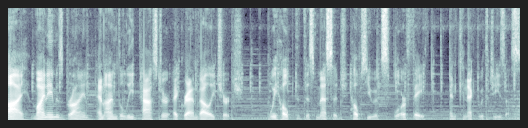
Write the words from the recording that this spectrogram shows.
Hi, my name is Brian, and I'm the lead pastor at Grand Valley Church. We hope that this message helps you explore faith and connect with Jesus.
